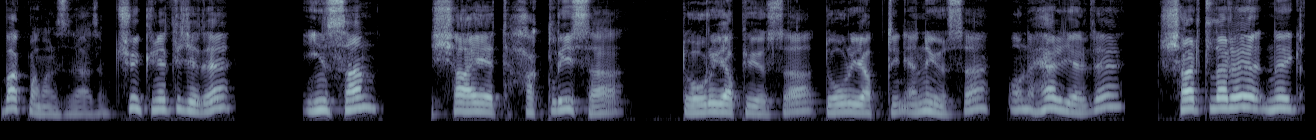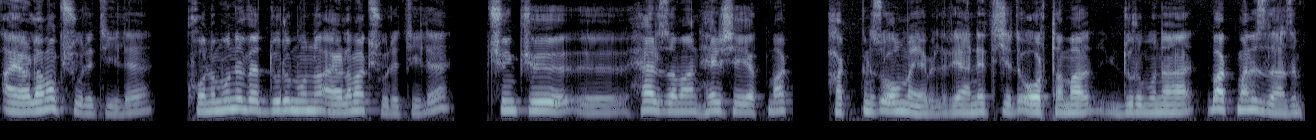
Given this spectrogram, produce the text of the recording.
Bakmamanız lazım. Çünkü neticede insan şayet haklıysa, doğru yapıyorsa, doğru yaptığını inanıyorsa onu her yerde şartlarını ayarlamak suretiyle, konumunu ve durumunu ayarlamak suretiyle çünkü e, her zaman her şey yapmak hakkınız olmayabilir. Yani neticede ortama, durumuna bakmanız lazım.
